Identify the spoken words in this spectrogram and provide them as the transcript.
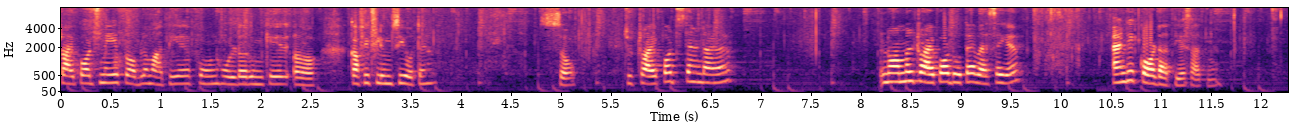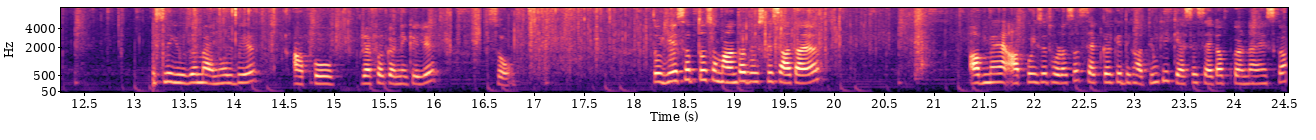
ट्राईपॉड्स में ये प्रॉब्लम आती है फ़ोन होल्डर उनके काफ़ी फ्लिमसी होते हैं। सो so, जो ट्राईपॉड स्टैंड आया है नॉर्मल ट्राईपॉड होता है वैसे ही है एंड ये कॉर्ड आती है साथ में। इसमें यूज़र मैनुअल भी है आपको रेफ़र करने के लिए। सो so, तो ये सब तो सामान था जो इसके साथ आया। अब मैं आपको इसे थोड़ा सा सेट करके दिखाती हूँ कि कैसे सेटअप करना है इसका।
